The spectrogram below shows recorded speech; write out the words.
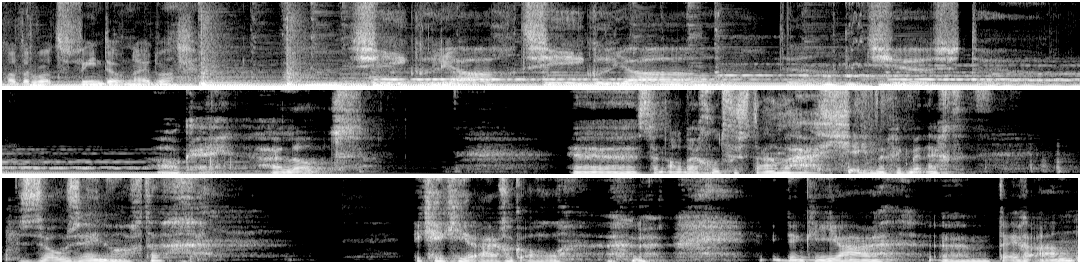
had er wat vindt of niet wat. Ziekeljacht, ziekeljacht, een tjuster. Oké, hij loopt. Uh, het zijn allebei goed verstaanbaar. Jemig, ik ben echt zo zenuwachtig. Ik hik hier eigenlijk al, ik denk een jaar um, tegenaan.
